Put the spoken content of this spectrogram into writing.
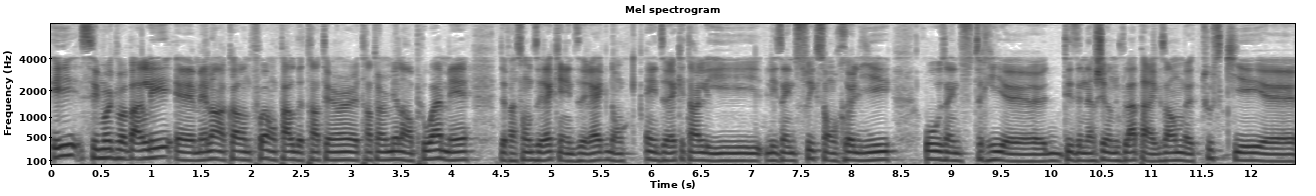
et c'est moi qui va parler, euh, mais là encore une fois, on parle de 31, 31 000 emplois, mais de façon directe et indirecte, donc indirect étant les, les industries qui sont reliées aux industries euh, des énergies renouvelables, par exemple, tout ce qui est euh,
